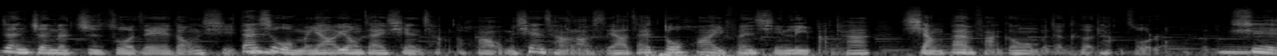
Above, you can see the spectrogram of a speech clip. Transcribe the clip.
认真的制作这些东西。但是我们要用在现场的话，我们现场老师要再多花一份心力，把它想办法跟我们的课堂做融合。是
